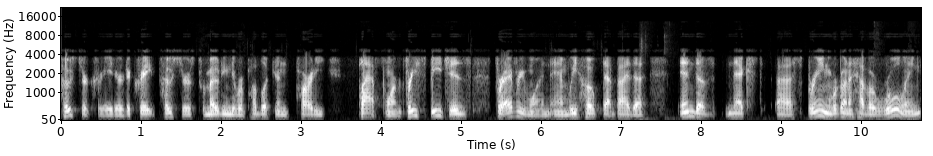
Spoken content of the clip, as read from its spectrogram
poster creator to create posters promoting the Republican Party platform. Free speech is for everyone, and we hope that by the end of next uh, spring, we're going to have a ruling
